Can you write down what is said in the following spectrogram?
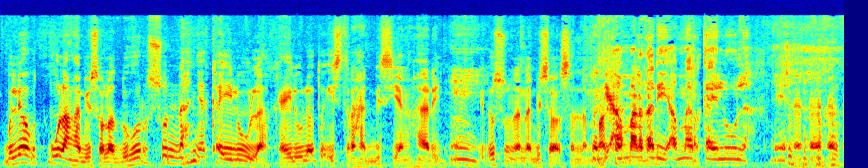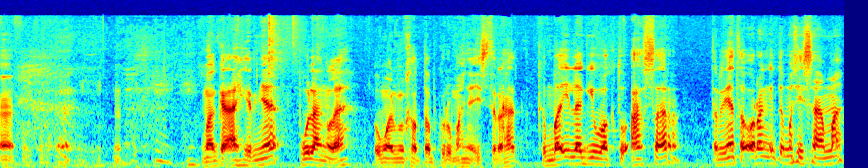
Beliau pulang habis sholat duhur, sunnahnya kailula. Kailula itu istirahat di siang hari. Hmm. Itu sunnah Nabi SAW. Maka, Amar tadi, Amar kailula. Maka akhirnya pulanglah Umar bin Khattab ke rumahnya istirahat. Kembali lagi waktu asar, ternyata orang itu masih sama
